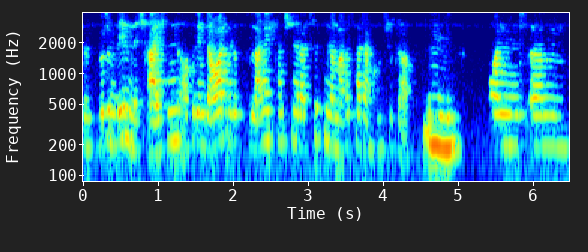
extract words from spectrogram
das wird im Leben nicht reichen. Außerdem dauert mir das zu lange, ich kann schneller tippen, dann mache ich es halt am Computer. Mhm. Und ähm,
